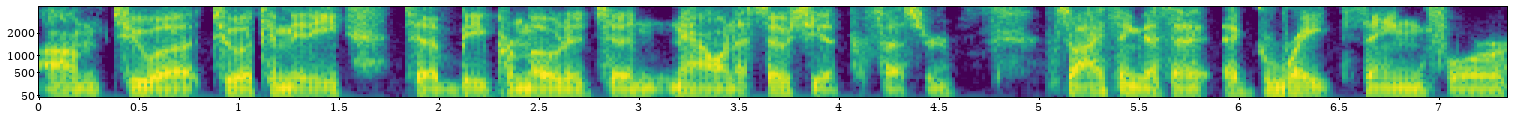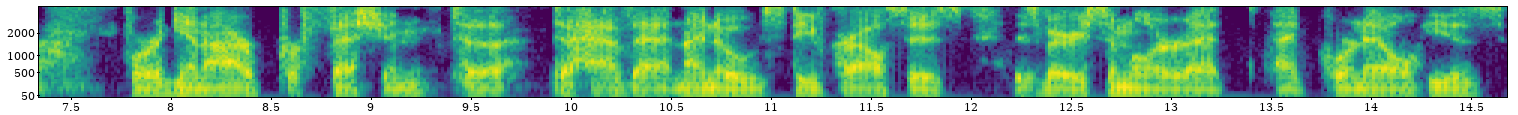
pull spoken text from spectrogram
um, to a to a committee to be promoted to now an associate professor. So I think that's a, a great thing for for again our profession to to have that. And I know Steve Kraus is is very similar at at Cornell. He is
